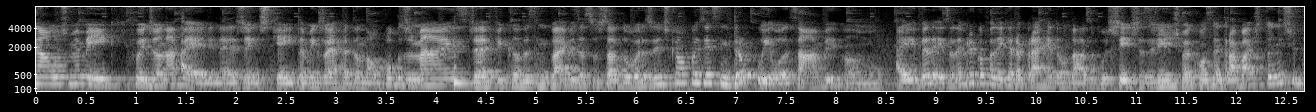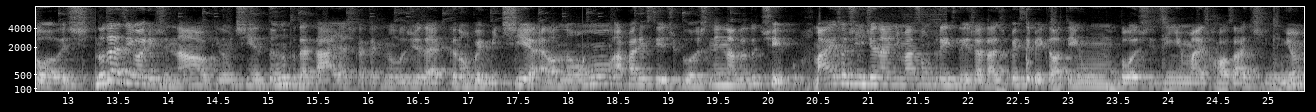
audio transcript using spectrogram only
na última make, que foi de Annabelle, né, gente? Que aí também já é arredondar um pouco demais, já é ficando, assim, vibes assustadoras. Gente, que é uma coisinha, assim, tranquila, sabe? Amo. Aí, beleza. Lembra que eu falei que era pra arredondar as bochechas? A gente vai concentrar bastante blush. No desenho original, que não tinha tanto detalhe, acho que a tecnologia da época não permitia, ela não aparecia de blush nem nada do tipo. Mas hoje em dia, na animação 3D, já dá de perceber que ela tem um blushzinho mais rosadinho.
